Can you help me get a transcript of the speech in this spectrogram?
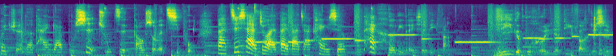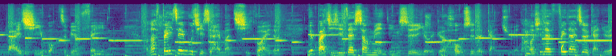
会觉得它应该不是出自高手的棋谱。那接下来就来带大家看一些不太合理的一些地方。第一个不合理的地方就是白棋往这边飞，哦，那飞这步其实还蛮奇怪的，因为白棋其实在上面已经是有一个后势的感觉，然后现在飞在这个感觉，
